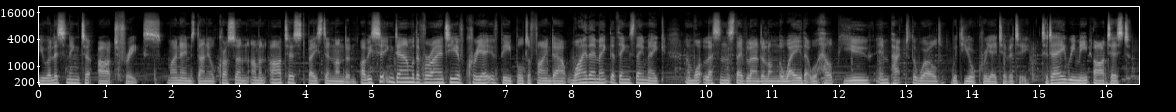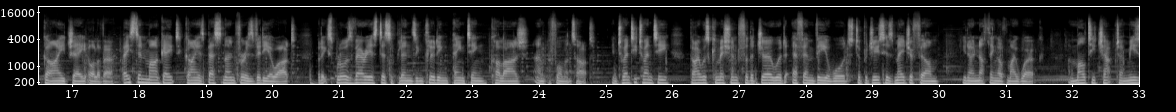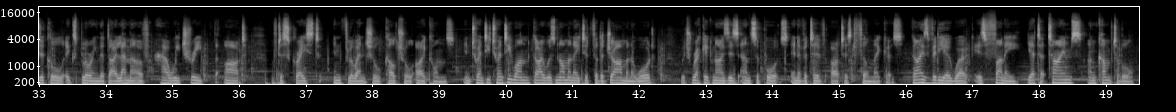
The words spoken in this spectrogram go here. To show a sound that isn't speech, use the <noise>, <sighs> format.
You are listening to Art Freaks. My name's Daniel Crossan. I'm an artist based in London. I'll be sitting down with a variety of creative people to find out why they make the things they make and what lessons they've learned along the way that will help you impact the world with your creativity. Today we meet artist Guy J. Oliver. Based in Margate, Guy is best known for his video art, but explores various disciplines including painting, collage, and performance art. In 2020, Guy was commissioned for the Jerwood FVU Awards to produce his major film, You Know Nothing of My Work, a multi chapter musical exploring the dilemma of how we treat the art of disgraced, influential cultural icons. In 2021, Guy was nominated for the Jarman Award, which recognises and supports innovative artist filmmakers. Guy's video work is funny, yet at times uncomfortable.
